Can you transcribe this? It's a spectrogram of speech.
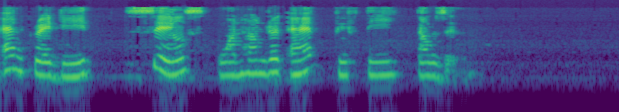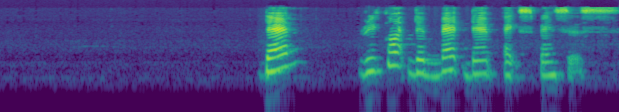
and credit, sales 150,000. Then, Record the bad debt expenses.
